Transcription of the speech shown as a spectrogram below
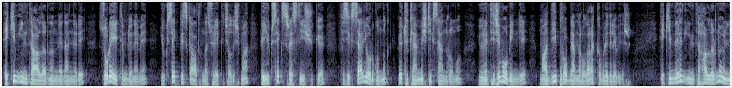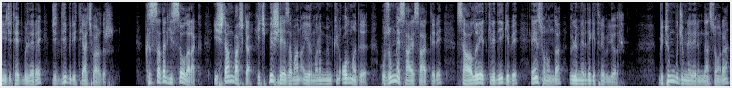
Hekim intiharlarının nedenleri zor eğitim dönemi, yüksek risk altında sürekli çalışma ve yüksek stresli iş yükü, fiziksel yorgunluk ve tükenmişlik sendromu, yönetici mobbingi, maddi problemler olarak kabul edilebilir. Hekimlerin intiharlarını önleyici tedbirlere ciddi bir ihtiyaç vardır. Kıssadan hisse olarak işten başka hiçbir şeye zaman ayırmanın mümkün olmadığı uzun mesai saatleri sağlığı etkilediği gibi en sonunda ölümleri de getirebiliyor. Bütün bu cümlelerimden sonra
